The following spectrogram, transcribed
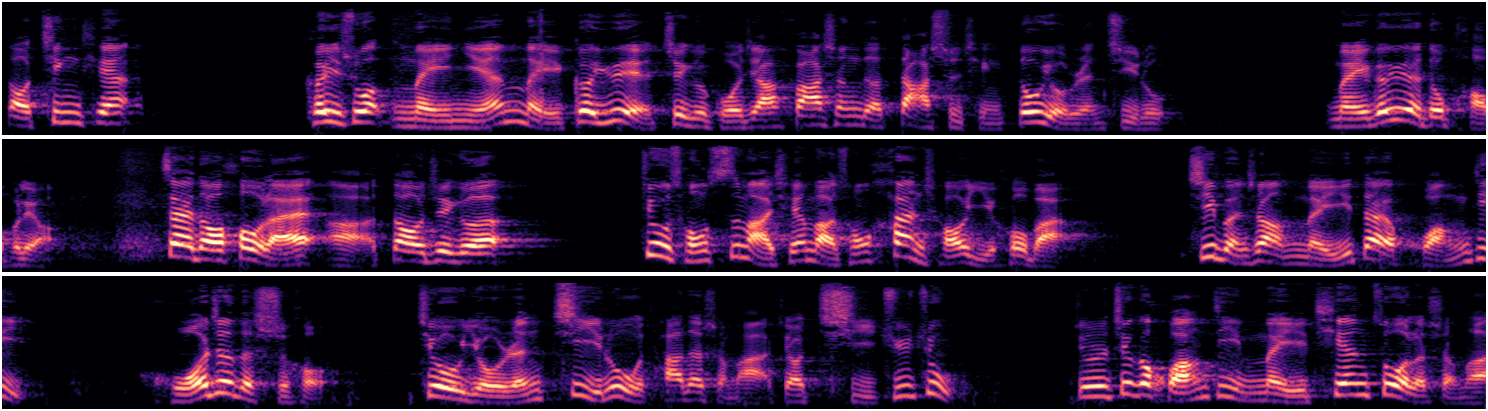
到今天，可以说每年每个月这个国家发生的大事情都有人记录，每个月都跑不了。再到后来啊，到这个，就从司马迁吧，从汉朝以后吧。基本上每一代皇帝活着的时候，就有人记录他的什么叫起居注，就是这个皇帝每天做了什么，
